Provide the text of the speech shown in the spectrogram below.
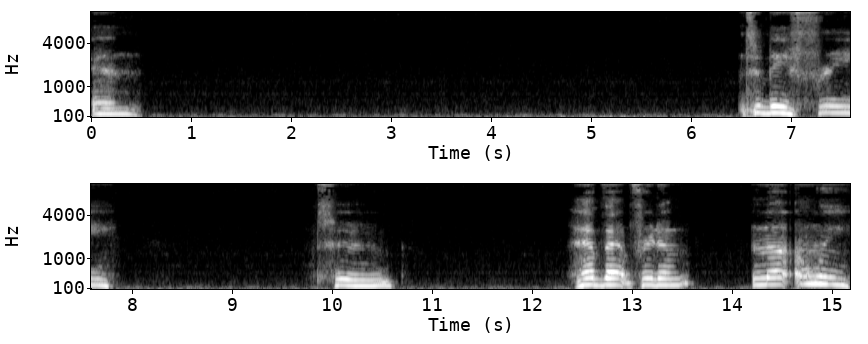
And to be free to have that freedom not only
